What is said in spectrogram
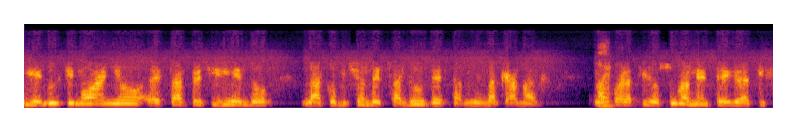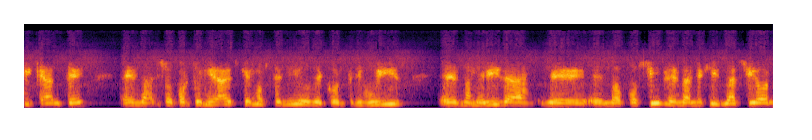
y el último año estar presidiendo la Comisión de Salud de esta misma Cámara, lo cual ha sido sumamente gratificante en las oportunidades que hemos tenido de contribuir en la medida de lo posible en la legislación,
